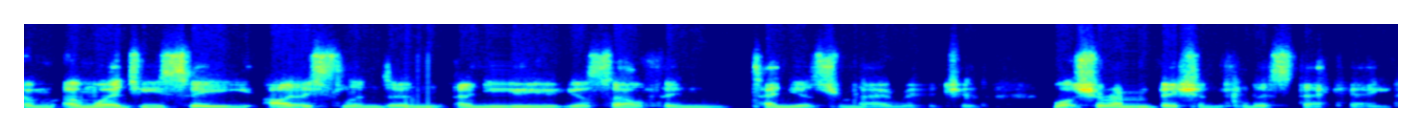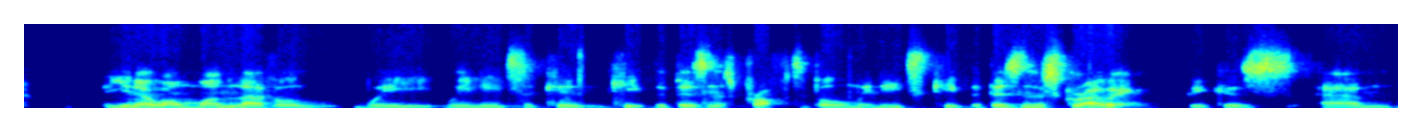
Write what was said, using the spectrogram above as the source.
And, and, where do you see Iceland and, and you yourself in 10 years from now, Richard? What's your ambition for this decade? You know, on one level, we, we need to keep the business profitable and we need to keep the business growing because um,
